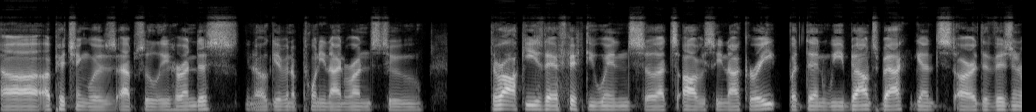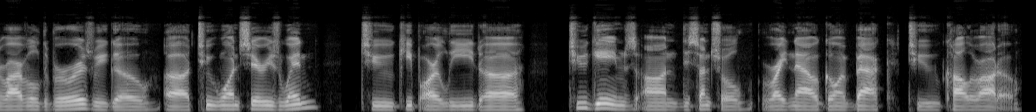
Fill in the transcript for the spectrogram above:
Uh, our pitching was absolutely horrendous. You know, giving up twenty nine runs to the Rockies. They have fifty wins, so that's obviously not great. But then we bounce back against our division rival, the Brewers. We go uh two one series win to keep our lead uh two games on the Central right now, going back to Colorado.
